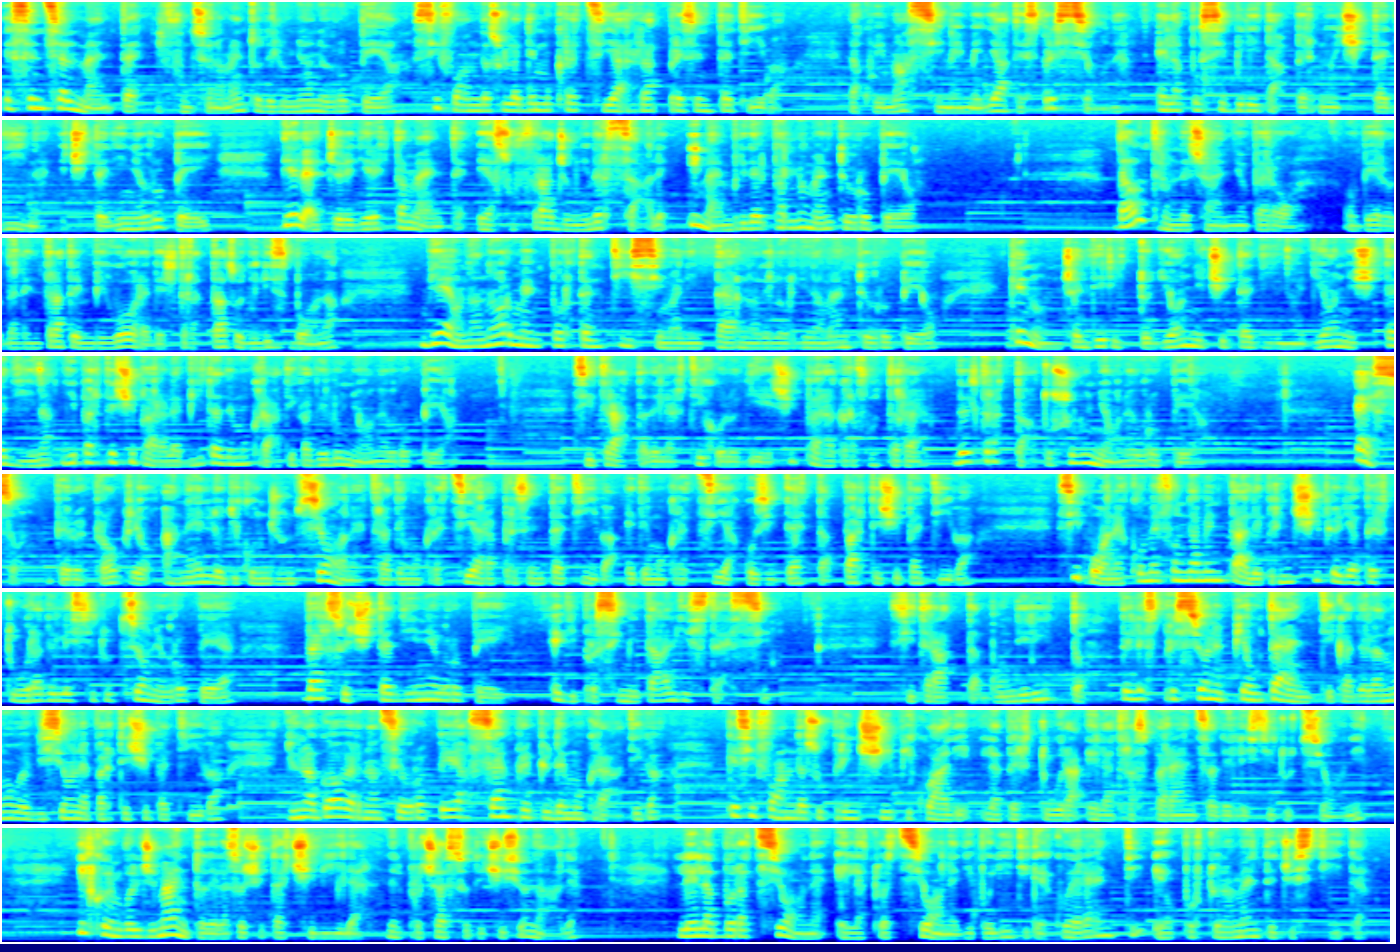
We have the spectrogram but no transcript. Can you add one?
Essenzialmente il funzionamento dell'Unione Europea si fonda sulla democrazia rappresentativa, la cui massima e immediata espressione è la possibilità per noi cittadine e cittadini europei di eleggere direttamente e a suffragio universale i membri del Parlamento europeo. Da oltre un decennio però, ovvero dall'entrata in vigore del Trattato di Lisbona, vi è una norma importantissima all'interno dell'ordinamento europeo che enuncia il diritto di ogni cittadino e di ogni cittadina di partecipare alla vita democratica dell'Unione Europea. Si tratta dell'articolo 10, paragrafo 3 del Trattato sull'Unione Europea. Esso, vero e proprio anello di congiunzione tra democrazia rappresentativa e democrazia cosiddetta partecipativa, si pone come fondamentale principio di apertura delle istituzioni europee verso i cittadini europei e di prossimità agli stessi. Si tratta, a buon diritto, dell'espressione più autentica della nuova visione partecipativa di una governance europea sempre più democratica che si fonda su principi quali l'apertura e la trasparenza delle istituzioni, il coinvolgimento della società civile nel processo decisionale, l'elaborazione e l'attuazione di politiche coerenti e opportunamente gestite,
